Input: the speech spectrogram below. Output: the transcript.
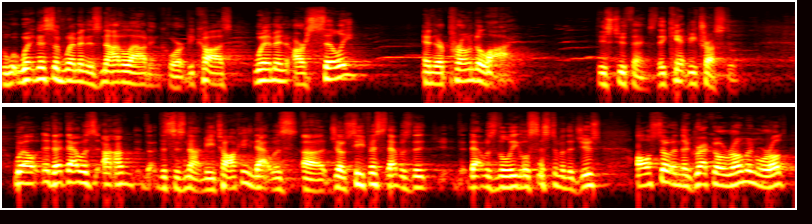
The witness of women is not allowed in court because women are silly and they're prone to lie. These two things. They can't be trusted. Well, that, that was, uh, um, this is not me talking, that was uh, Josephus, that was, the, that was the legal system of the Jews. Also, in the Greco Roman world,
